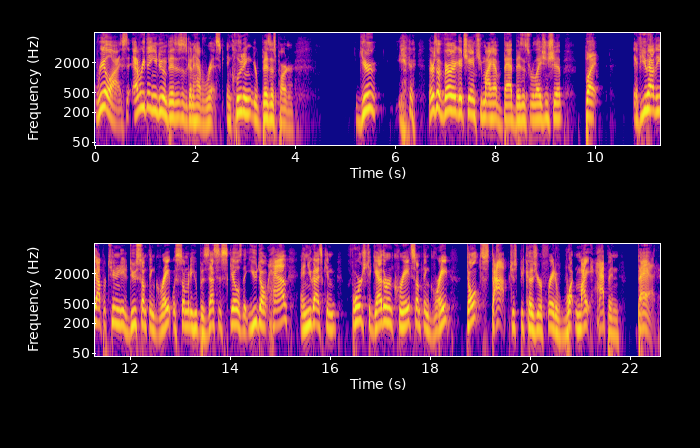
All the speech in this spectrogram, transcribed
realize that everything you do in business is going to have risk, including your business partner. You're there's a very good chance you might have a bad business relationship, but if you have the opportunity to do something great with somebody who possesses skills that you don't have, and you guys can forge together and create something great, don't stop just because you're afraid of what might happen bad.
